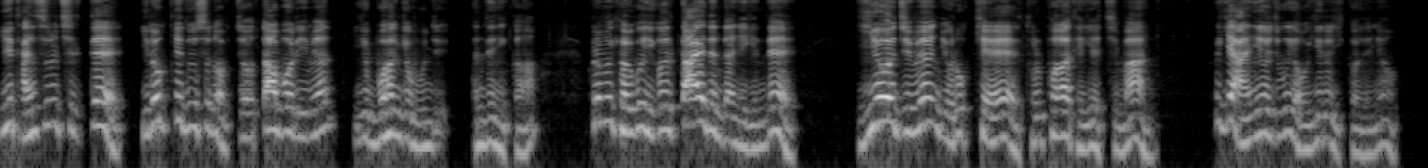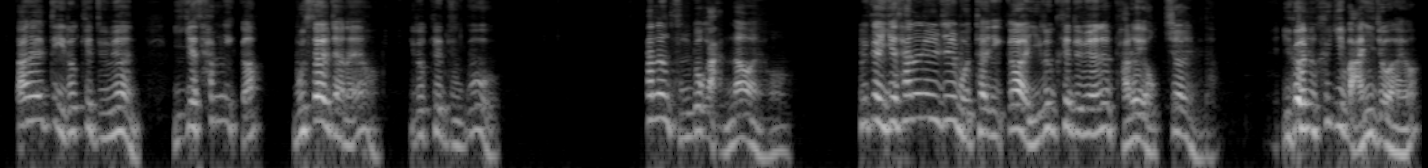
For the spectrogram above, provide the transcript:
이 단수를 칠 때 이렇게 둘 수는 없죠. 따버리면 이게 무한경 문제 안 되니까. 그러면 결국 이걸 따야 된다는 얘기인데 이어주면 이렇게 돌파가 되겠지만 그게 안 이어지고 여기를 있거든요. 따낼 때 이렇게 두면 이게 삽니까? 못 살잖아요. 이렇게 두고 사는 궁도가 안 나와요. 그러니까 이게 사는질 못하니까 이렇게 두면은 바로 역전입니다. 이거는 흙이 많이 좋아요.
